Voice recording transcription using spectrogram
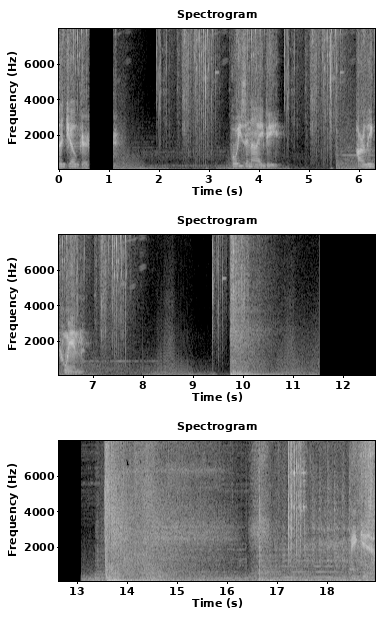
The Joker. Poison Ivy. Harley Quinn. Begin.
